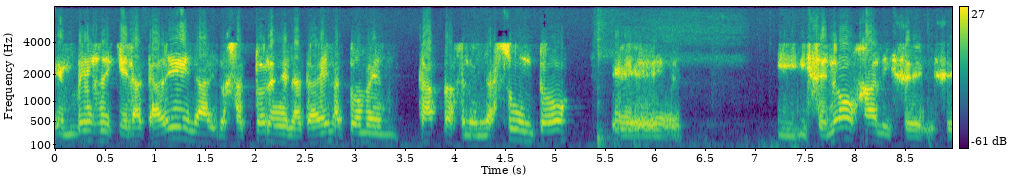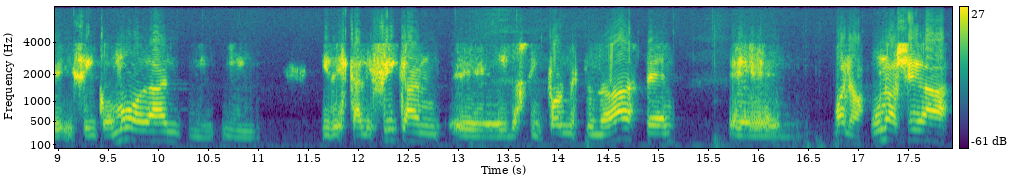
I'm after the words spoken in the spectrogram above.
en vez de que la cadena y los actores de la cadena tomen cartas en el asunto eh, y, se enojan y se, y se, y se incomodan y, descalifican eh, los informes que uno hace. Eh, bueno, uno llega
